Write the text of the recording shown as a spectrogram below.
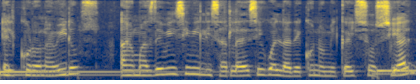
El coronavirus, además de visibilizar la desigualdad económica y social,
